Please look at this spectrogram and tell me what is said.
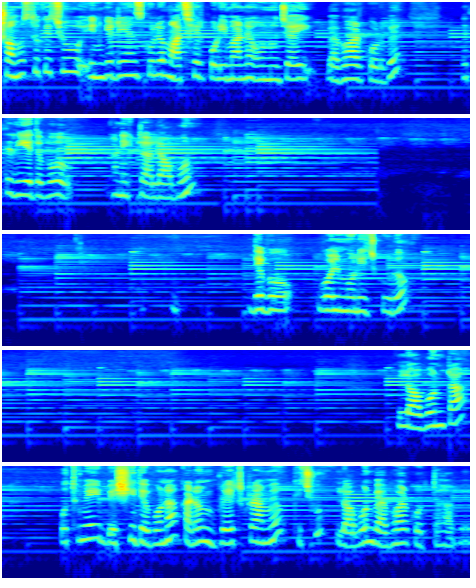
সমস্ত কিছু ইনগ্রেডিয়েন্টসগুলো মাছের পরিমাণে অনুযায়ী ব্যবহার করবে। এতে দিয়ে দেব খানিকটা লবণ। দেব গোলমরিচ গুঁড়ো। লবণটা প্রথমেই বেশি দেব না, কারণ ব্রেড ক্রামেও কিছু লবণ ব্যবহার করতে হবে।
